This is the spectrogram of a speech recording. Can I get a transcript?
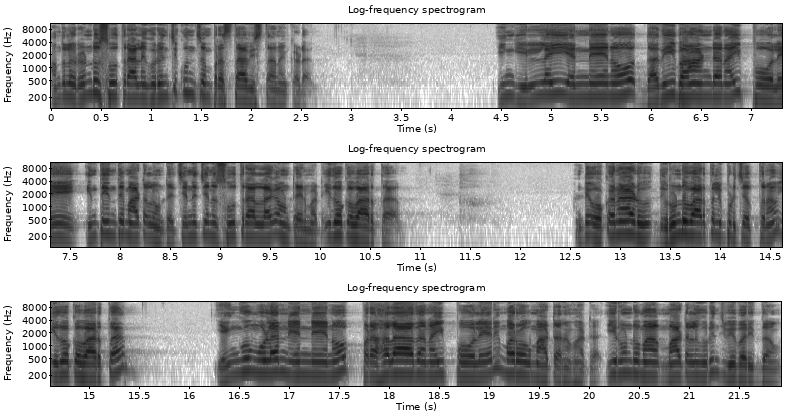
అందులో రెండు సూత్రాల గురించి కొంచెం ప్రస్తావిస్తాను ఇక్కడ. ఇంగిల్లై ఎన్నేనో దదిభాండనై పోలే ఇంత ఇంత మాటలు ఉంటాయి. చిన్న చిన్న సూత్రాల్లాగా ఉంటాయన్నమాట. ఇది ఒక వార్త. అంటే ఒకనాడు రెండు వార్తలు ఇప్పుడు చెప్తున్నాం. ఇదొక వార్త. ఎంగుముళన్ ఎన్నేనో ప్రహ్లాదనై పోలే అని మరొక మాట అనమాట ఈ రెండు మా మాటల గురించి వివరిద్దాం.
